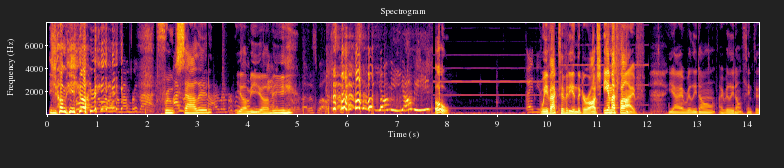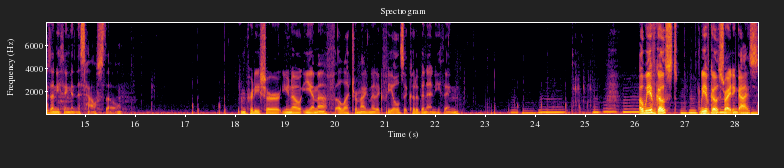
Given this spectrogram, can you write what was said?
Yummy, yummy. Oh, I remember that. Fruit I salad. remember Yummy, yummy. that as well. Like, so yummy, yummy. Oh, I have used we have activity in the garage. EMF five. Yeah, I really don't. I really don't think there's anything in this house, though. I'm pretty sure. You know, EMF, electromagnetic fields. It could have been anything. Mm-hmm. Mm-hmm. Oh, we have ghost. We have ghost writing, guys.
